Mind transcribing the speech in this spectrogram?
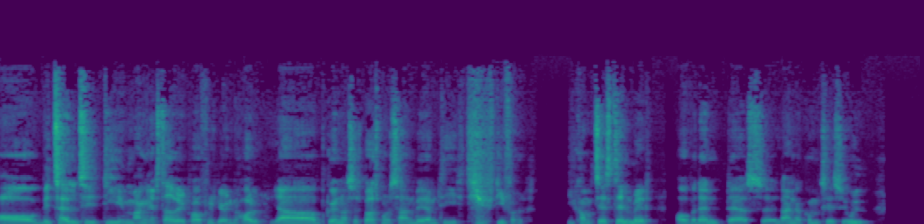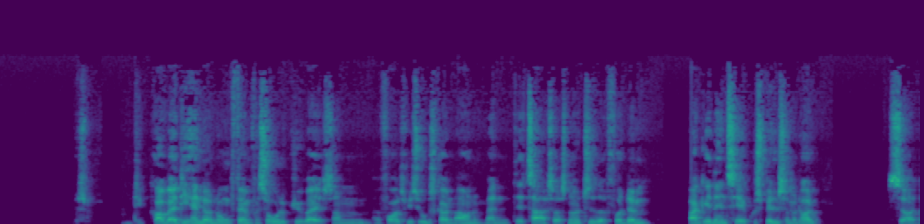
Og Vitality, de mangler stadigvæk på offentliggjørende hold. Jeg begynder at se spørgsmålstegn ved, om de, de, de, får, de kommer til at stille med, og hvordan deres uh, liner kommer til at se ud. det kan godt være, at de henter nogle fem fra Solekøber af, som er forholdsvis ubeskrevet navne, men det tager altså også noget tid at få dem bakket ind til at kunne spille som et hold. Så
